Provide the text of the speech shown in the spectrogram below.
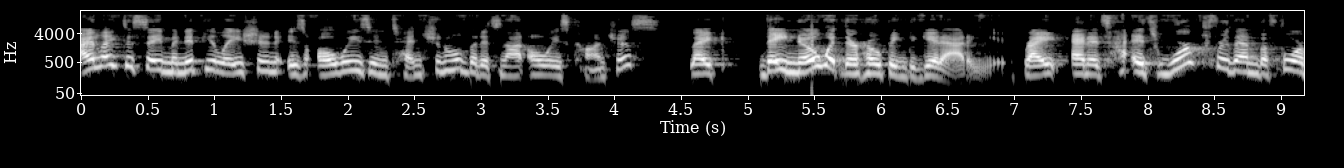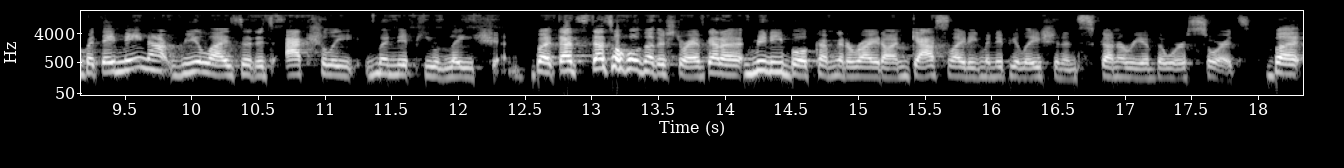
I like to say manipulation is always intentional, but it's not always conscious. Like they know what they're hoping to get out of you, right? And it's it's worked for them before, but they may not realize that it's actually manipulation. But that's that's a whole nother story. I've got a mini book I'm going to write on gaslighting, manipulation, and scunnery of the worst sorts. But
